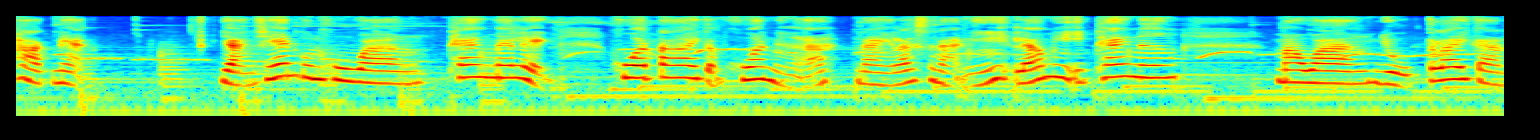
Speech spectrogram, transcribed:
ผักเนี่ยอย่างเช่นคุณครูวางแท่งแม่เหล็กขั้วใต้กับขั้วเหนือในลักษณะนี้แล้วมีอีกแท่งหนึ่งมาวางอยู่ใกล้กัน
